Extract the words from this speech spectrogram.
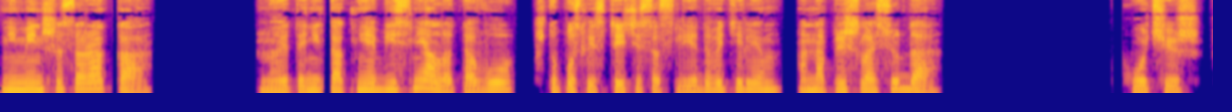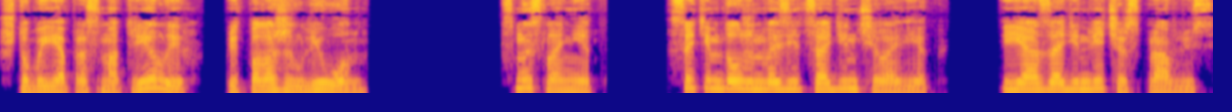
не меньше сорока. Но это никак не объясняло того, что после встречи со следователем она пришла сюда. «Хочешь, чтобы я просмотрел их?» – предположил Леон. Смысла нет. С этим должен возиться один человек. Я за один вечер справлюсь.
